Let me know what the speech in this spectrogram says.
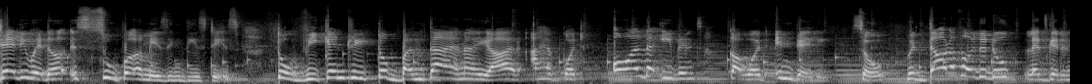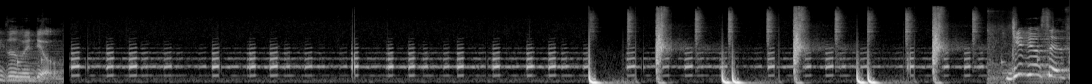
Delhi weather is super amazing these days. So weekend treat to banta hai na yaar. I have got all the events covered in Delhi. So without a further ado, let's get into the video. Give yourself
